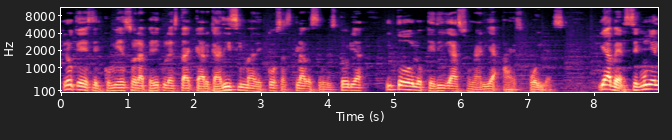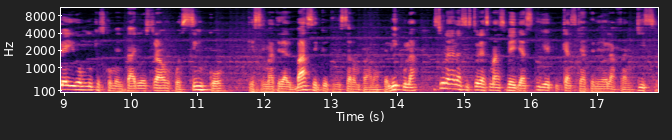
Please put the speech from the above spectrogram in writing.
creo que desde el comienzo la película está cargadísima de cosas claves en la historia y todo lo que diga sonaría a spoilers. Y a ver, según he leído muchos comentarios, Dragon Quest 5 que es el material base que utilizaron para la película, es una de las historias más bellas y épicas que ha tenido la franquicia.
